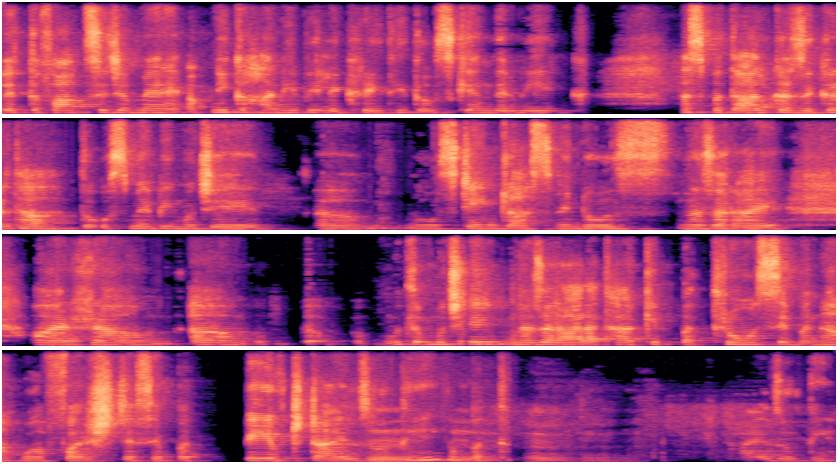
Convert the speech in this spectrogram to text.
اتفاق سے جب میں اپنی کہانی بھی لکھ رہی تھی، تو اس کے اندر بھی ایک ہسپتال کا ذکر تھا تو اس میں بھی مجھے وہ اسٹین گلاس ونڈوز نظر آئے اور مطلب مجھے نظر آ رہا تھا کہ پتھروں سے بنا ہوا فرش جیسے پیوڈ ٹائلز ہوتی ہیں پتھر ٹائلز ہوتی ہیں۔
